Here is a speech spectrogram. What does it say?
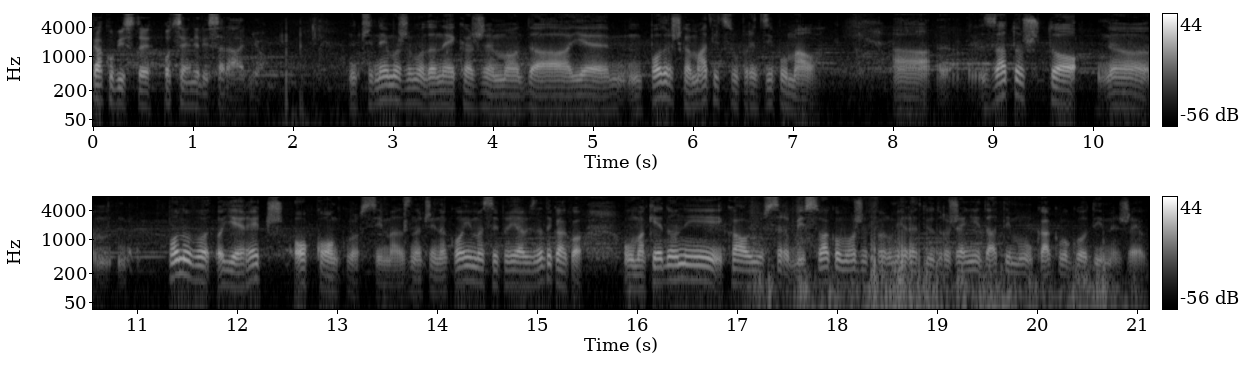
Kako biste ocenili saradnju? Znači, ne možemo da ne kažemo da je podrška Matice u principu mala. A, zato što a, ponovo je reč o konkursima, znači na kojima se prijavi, znate kako, u Makedoniji kao i u Srbiji svako može formirati udruženje i dati mu kakvo god ime želi.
